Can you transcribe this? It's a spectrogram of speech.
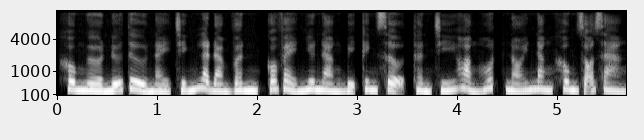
Không ngờ nữ tử này chính là Đàm Vân, có vẻ như nàng bị kinh sợ, thần chí hoảng hốt nói năng không rõ ràng.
